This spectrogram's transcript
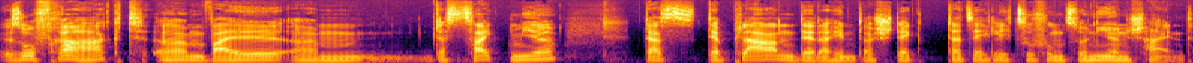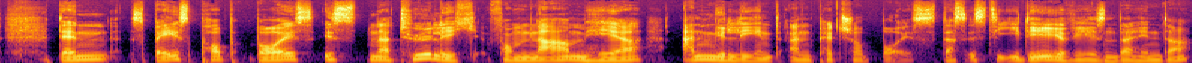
so fragt, ähm, weil ähm, das zeigt mir, dass der Plan, der dahinter steckt, tatsächlich zu funktionieren scheint. Denn Space Pop Boys ist natürlich vom Namen her angelehnt an Pet Shop Boys. Das ist die Idee gewesen dahinter.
